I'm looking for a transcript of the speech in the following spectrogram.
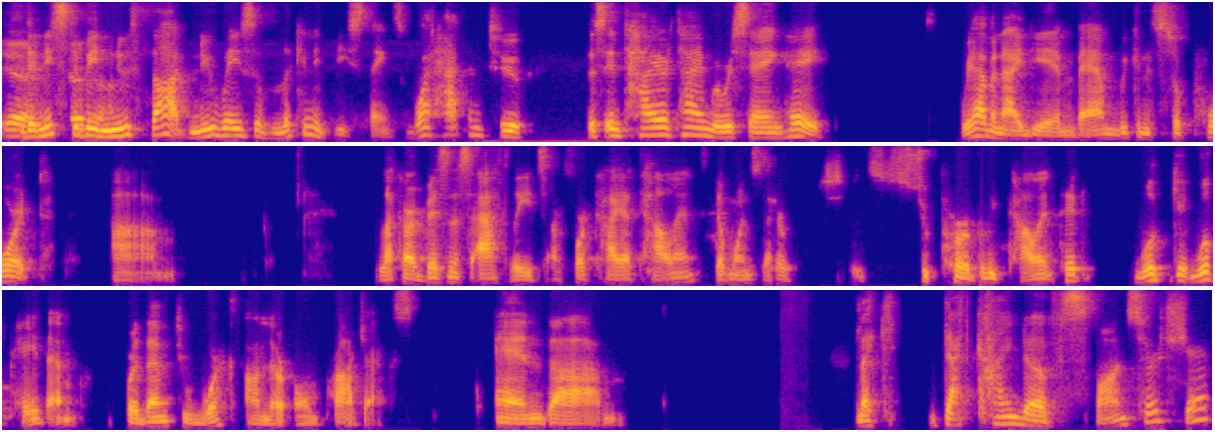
Yeah, there needs to be new thought, new ways of looking at these things. What happened to this entire time we were saying, "Hey, we have an idea, and bam, we can support." Um, like our business athletes, are for Kaya talent, the ones that are superbly talented, we'll get we'll pay them for them to work on their own projects. And um, like that kind of sponsorship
